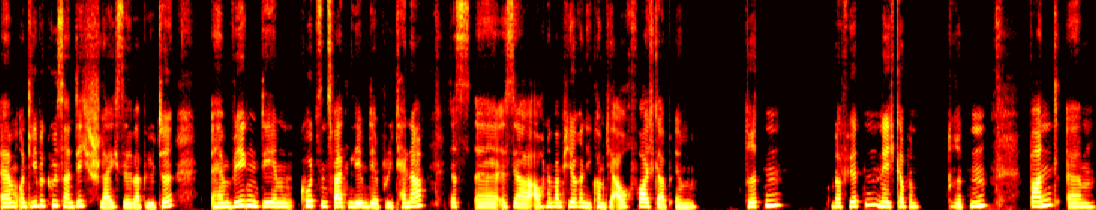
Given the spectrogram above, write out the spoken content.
ähm, und liebe Grüße an dich, Schleich, Silberblüte, ähm, wegen dem kurzen zweiten Leben der Bree Tanner. Das, äh, ist ja auch 'ne Vampirin, die kommt ja auch vor, ich glaube, im 3. oder 4.? Ne, ich glaube, im 3. Band. Ähm,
